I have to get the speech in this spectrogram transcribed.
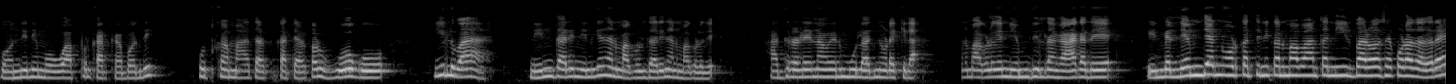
ಬಂದು ನಿಮ್ಮ ಅವ್ವ ಅಪ್ಪನ ಕರ್ಕೊಂಡು ಬಂದು ಕುತ್ಕೊಂಡು ಮಾತಾಡ್ ಕತ್ತಾಡ್ಕೊಂಡು ಹೋಗು. ಇಲ್ವಾ? ನಿನ್ನ ದಾರಿ ನಿನಗೆ ನನ್ನ ಮಗಳ ದಾರಿ ನನ್ನ ಮಗಳಿಗೆ. ಅದರಲ್ಲೇ ನಾವೇನು ಮೂಲಾದ್ ನೋಡೋಕ್ಕಿಲ್ಲ. ನನ್ನ ಮಗಳಿಗೆ ನೆಮ್ಮದಿಲ್ದಂಗೆ ಆಗದೆ, ಇನ್ಮೇಲೆ ನೆಮ್ಮದಿಯಾಗಿ ನೋಡ್ಕೊತೀನಿ ಕಣ್ಮವ ಅಂತ ನೀನು ಭರವಸೆ ಕೊಡೋದಾದ್ರೆ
